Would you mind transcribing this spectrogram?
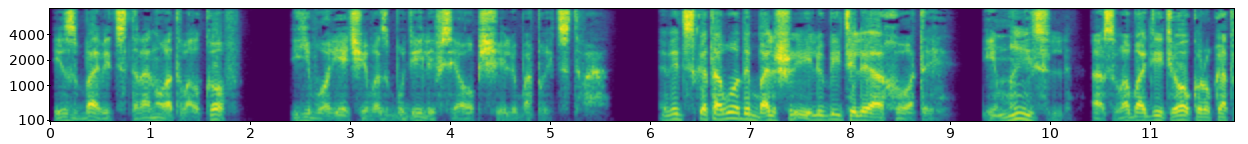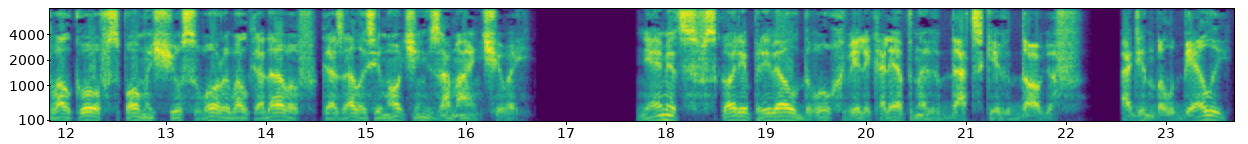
избавить страну от волков, его речи возбудили всеобщее любопытство. Ведь скотоводы — большие любители охоты, и мысль освободить округ от волков с помощью своры волкодавов казалась им очень заманчивой. Немец вскоре привел двух великолепных датских догов. Один был белый,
